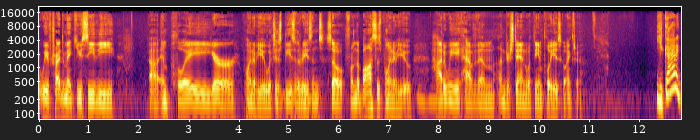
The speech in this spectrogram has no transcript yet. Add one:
we have tried to make you see the uh, employer point of view, which is these are the reasons. So from the boss's point of view, mm-hmm. how do we have them understand what the employee is going through? You gotta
